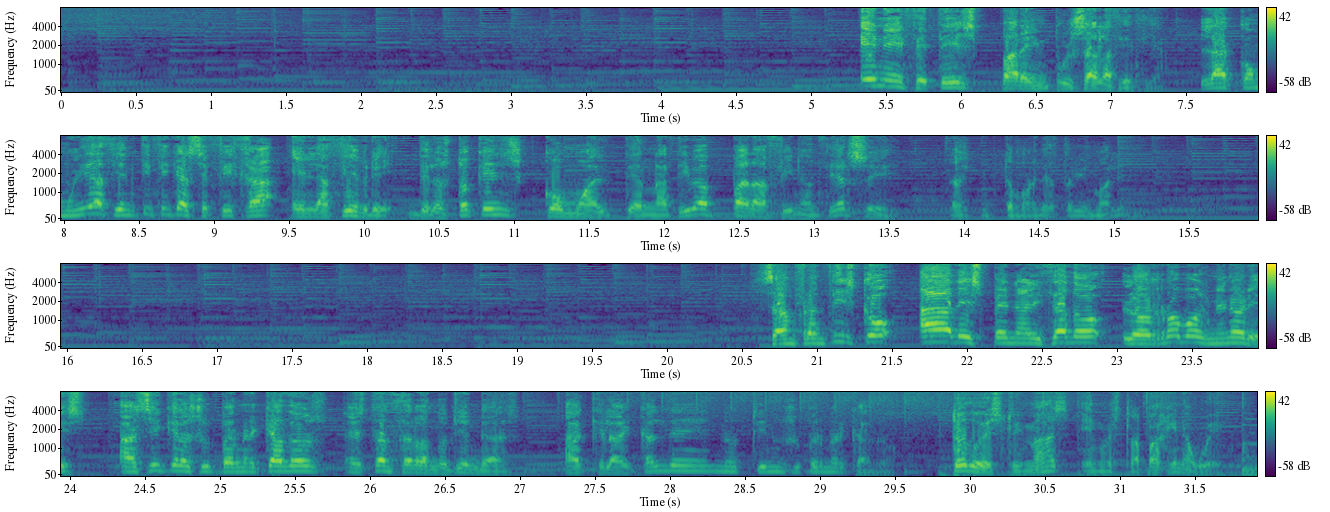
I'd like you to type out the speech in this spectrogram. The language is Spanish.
NFTs para impulsar la ciencia. La comunidad científica se fija en la fiebre de los tokens como alternativa para financiarse. Las criptomonedas también valen. San Francisco ha despenalizado los robos menores, así que los supermercados están cerrando tiendas. ¿A que el alcalde no tiene un supermercado? Todo esto y más en nuestra página web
